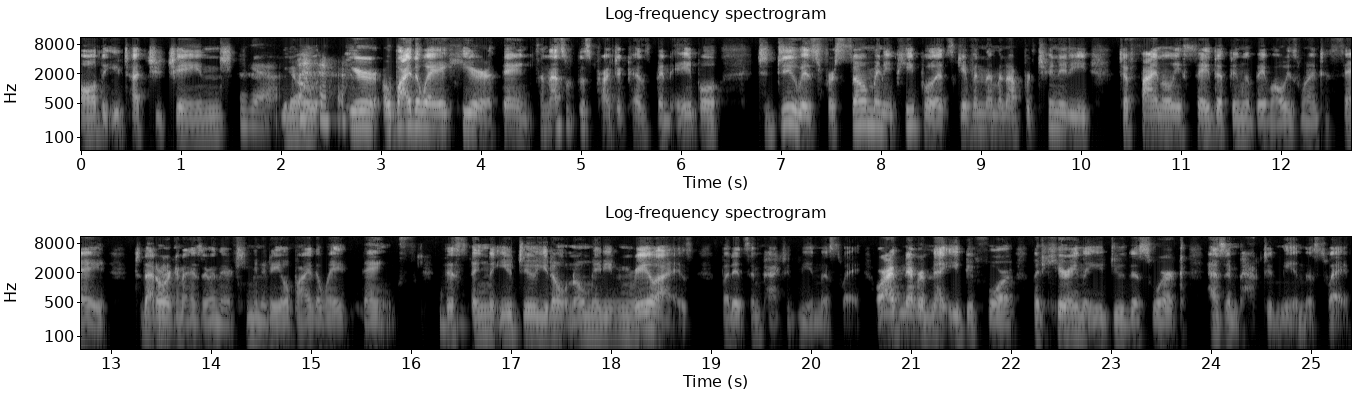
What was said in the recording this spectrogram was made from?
all that you touch, you change. Yeah. You know, here, oh, by the way, here, thanks. And that's what this project has been able to do is for so many people, it's given them an opportunity to finally say the thing that they've always wanted to say to that organizer in their community. Oh, by the way, thanks. This mm-hmm. thing that you do, you don't know, maybe even realize but it's impacted me in this way. Or I've never met you before, but hearing that you do this work has impacted me in this way.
